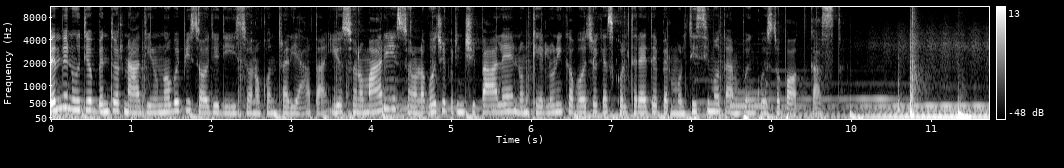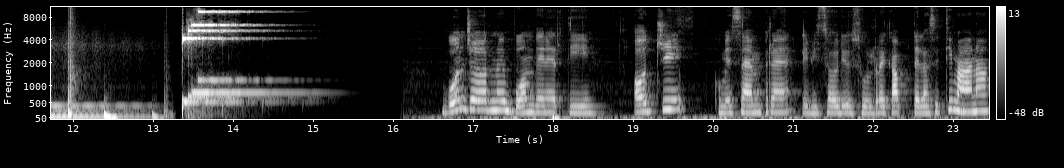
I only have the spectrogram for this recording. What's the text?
Benvenuti o bentornati in un nuovo episodio di Sono Contrariata. Io sono Mari e sono la voce principale, nonché l'unica voce che ascolterete per moltissimo tempo in questo podcast. Buongiorno e buon venerdì. Oggi, come sempre, l'episodio sul recap della settimana,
